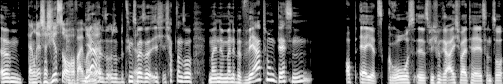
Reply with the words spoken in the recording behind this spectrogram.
ähm, Dann recherchierst du auch auf einmal, ja, ne? also, also beziehungsweise ich, ich habe dann so meine, meine Bewertung dessen, ob er jetzt groß ist, wie viel Reichweite er ist und so.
